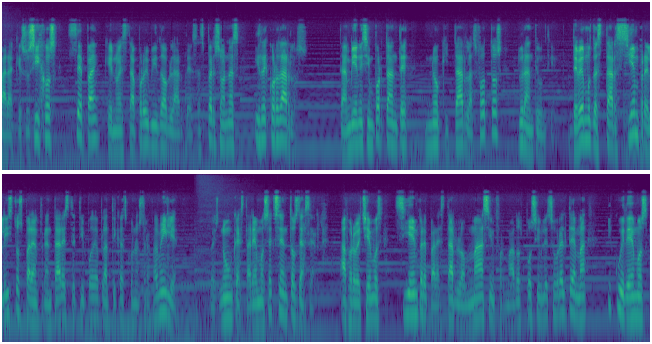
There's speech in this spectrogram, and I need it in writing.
para que sus hijos sepan que no está prohibido hablar de esas personas y recordarlos. También es importante no quitar las fotos durante un tiempo. Debemos de estar siempre listos para enfrentar este tipo de pláticas con nuestra familia, pues nunca estaremos exentos de hacerla. Aprovechemos siempre para estar lo más informados posible sobre el tema y cuidemos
